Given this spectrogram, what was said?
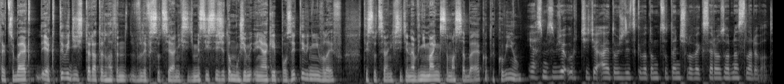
Tak třeba jak, jak ty vidíš teda tenhle ten vliv sociálních sítí? Myslíš si, že to může mít i nějaký pozitivní vliv, ty sociální sítě, na vnímání sama sebe jako takovýho? Já si myslím, že určitě a je to vždycky o tom, co ten člověk se rozhodne sledovat.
